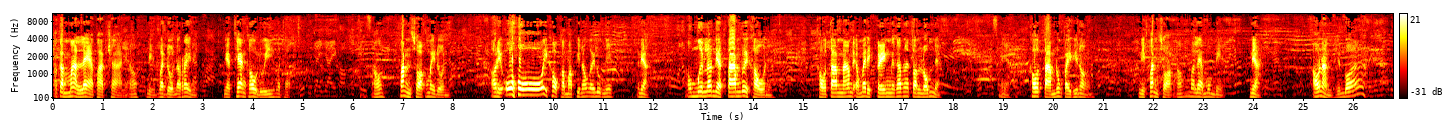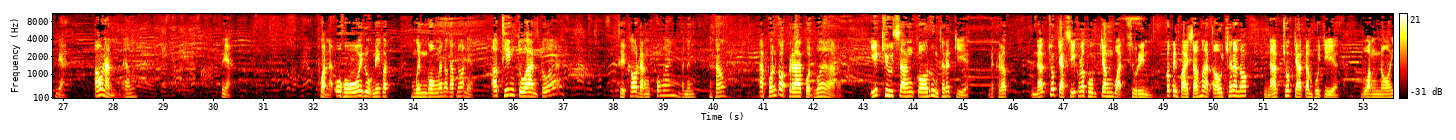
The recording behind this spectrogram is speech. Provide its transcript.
เอากำม่านแล่ภาพชาเนี่ยเอานี่ว่าโดนอะไรเนี่ยเนี่ยแท่งเข้าหลุยมาเถอะเอาฟันศอกไม่โดน เอานี่โอ้โหเข้าขมับพี่น้องเอ้ยลูกนี้เนี่ยเอามือแล้วเนี่ยตามด้วยเข่าเนี่ยเข่าตามน้ำเนี่ยเอาไม่ได้เกรงนะครับนะตอนล้มเนี่ยเนี่ยเข้าตามลงไปพี่น้อง นี่ฟันศอกเอามาแล่มุมนี่เนี่ย เอานั่นเห็นบ่เนี่ย เอานั่นเอา เนี่ยพวนอะ โอ้โหลูกนี้ก็มึนงงแล้วนะครับ เนาะเนี่ย เอาทิ้งตัวตัวถือเข้าดังป้องล่างบันหนึ่งเอาอะผลก็ปรากฏว่าอีคิวซังกอรุ่งธนเกียรตินะครับ นักชกจากศรีขรภูมิจังหวัดสุรินทร์ก็เป็นฝ่ายสามารถเอาชนะน็อกนักชกจากกัมพูเชีย วังน้อย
